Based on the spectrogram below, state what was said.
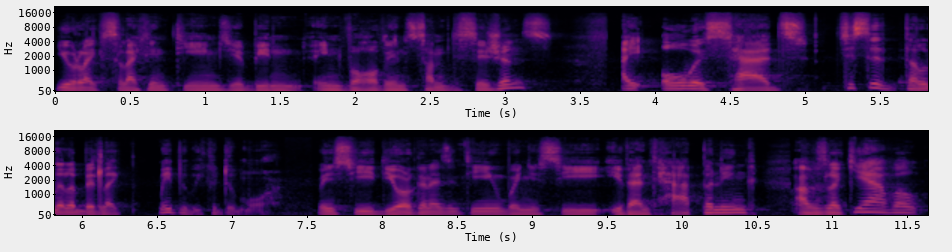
you're like selecting teams, you've been involved in some decisions. I always had just a, a little bit like, maybe we could do more. When you see the organizing team, when you see event happening, I was like, yeah, well,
